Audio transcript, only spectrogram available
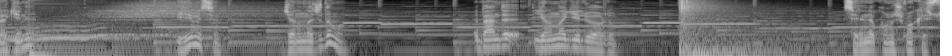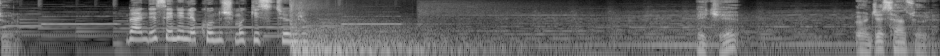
Ragine, iyi misin? Canın acıdı mı? E, Ben de yanına geliyordum. Seninle konuşmak istiyorum. Ben de seninle konuşmak istiyorum. Peki, önce sen söyle.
